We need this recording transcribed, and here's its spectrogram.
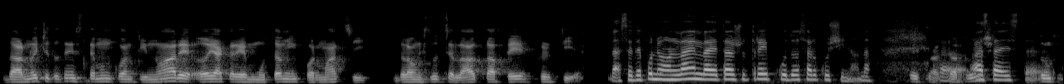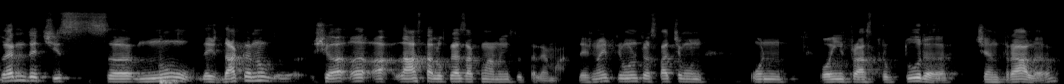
Dar noi, cetățenii, suntem în continuare ăia care mutăm informații de la o instituție la alta pe hârtie. Da, se depune online la etajul 3 cu dosar cu șină, da. Exact. Uh, Atunci, asta este. Sunt ferm decis să nu... Deci dacă nu... Și a, a, a, la asta lucrează acum Ministrul Telemat. Deci noi, în primul rând, trebuie să facem un, un, o infrastructură centrală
